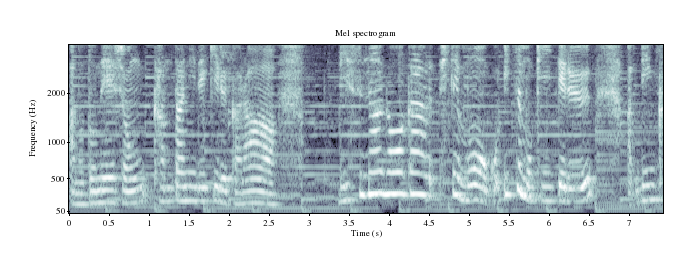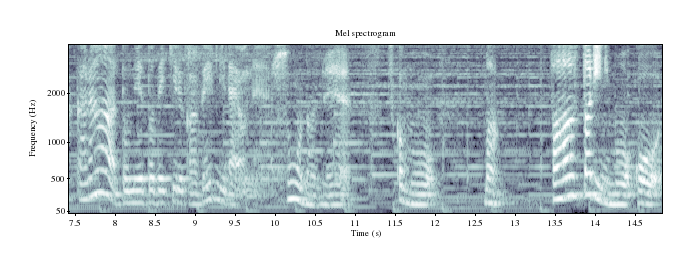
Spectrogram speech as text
あのドネーション簡単にできるからリスナー側からしてもこういつも聞いてるリンクからドネートできるから便利だよね。そうだねしかもまあファーストリーにもこ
